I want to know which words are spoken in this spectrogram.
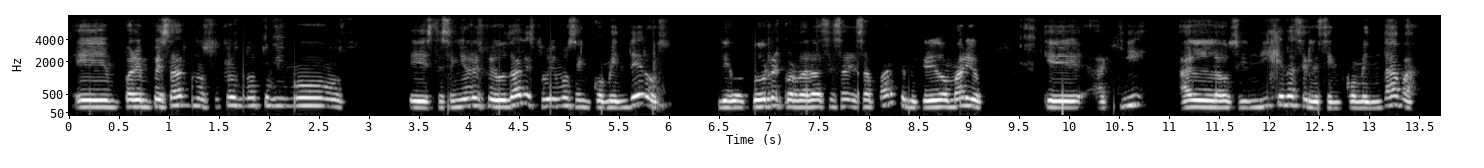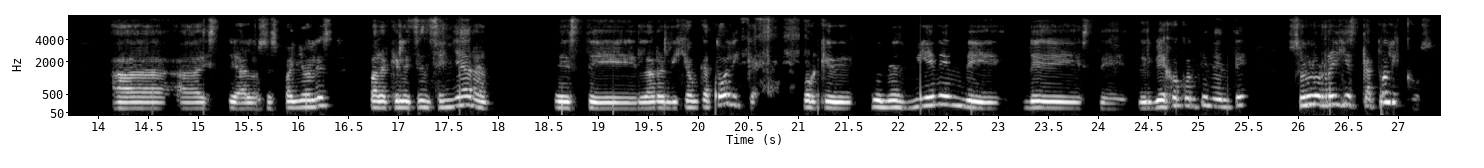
Eh, para empezar, nosotros no tuvimos este, señores feudales, tuvimos encomenderos. Digo, tú recordarás esa, esa parte, mi querido Mario, que aquí a los indígenas se les encomendaba a, este, a los españoles para que les enseñaran este, la religión católica, porque quienes vienen de, de este, del viejo continente son los reyes católicos,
